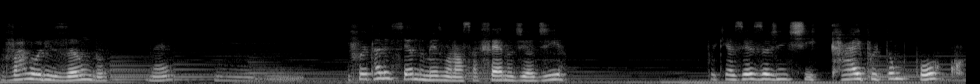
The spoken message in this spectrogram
valorizando, né? E, fortalecendo mesmo a nossa fé no dia a dia? Porque às vezes a gente cai por tão pouco,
